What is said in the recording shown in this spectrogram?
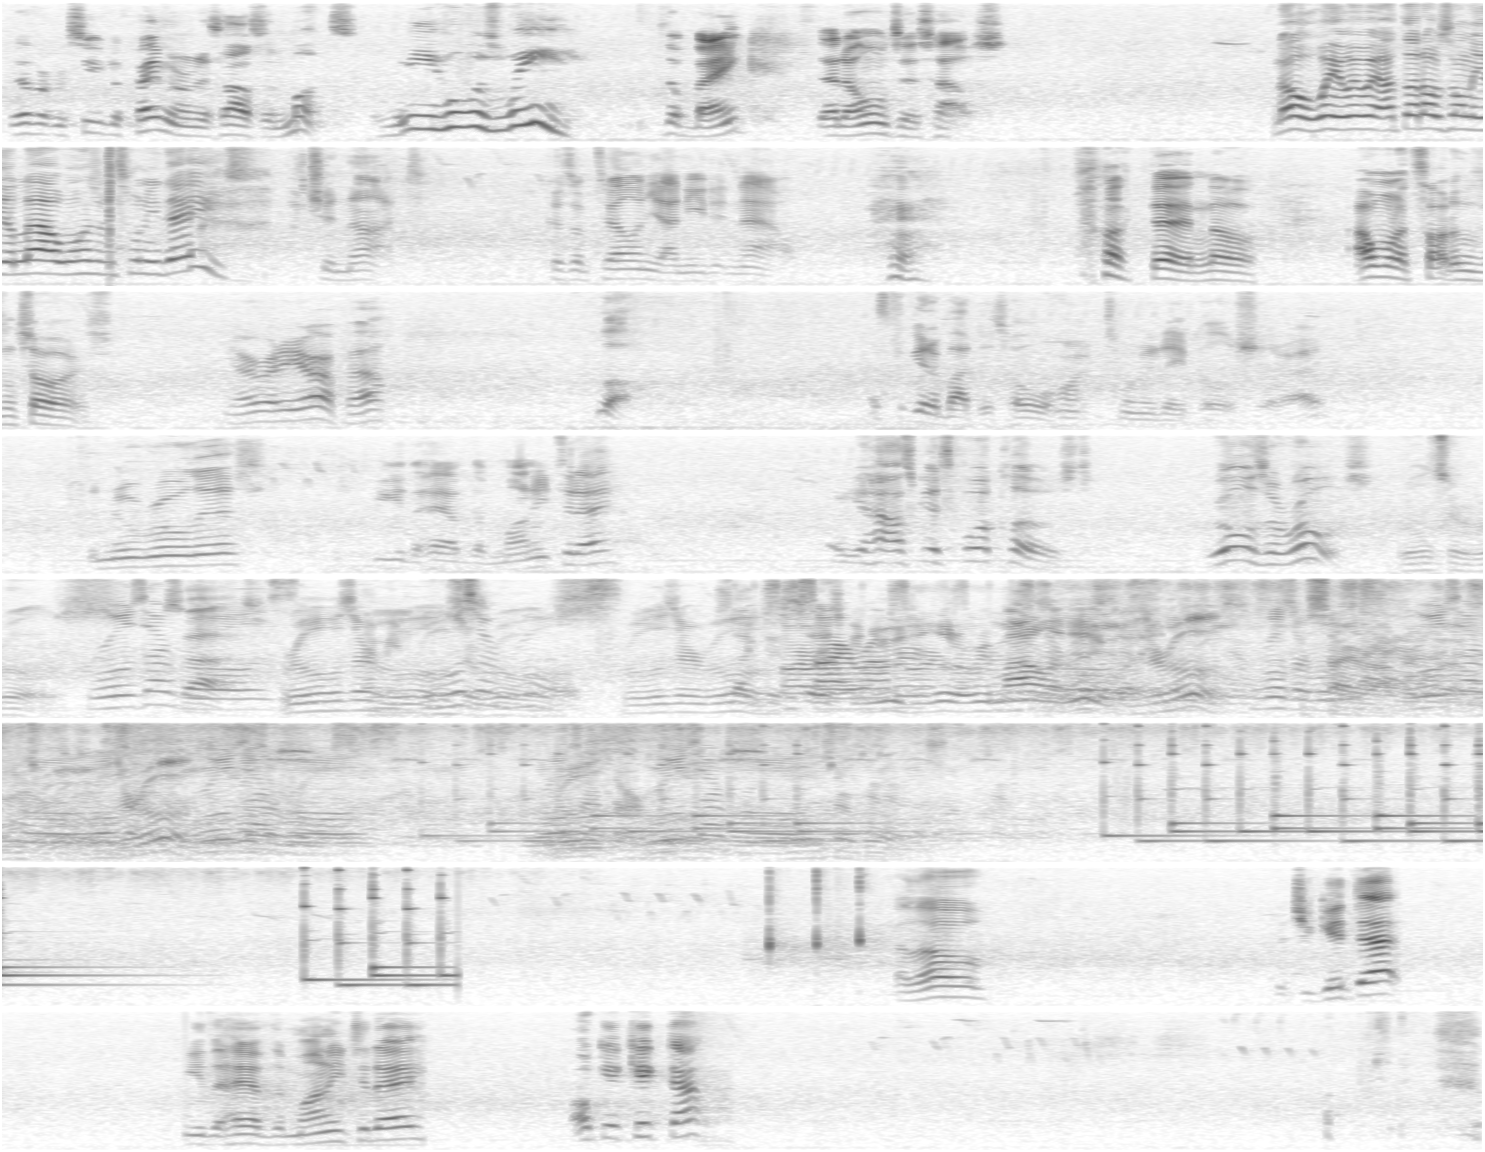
you haven't received a payment on this house in months. We? Who was we? The bank that owns this house. No, wait, wait, wait. I thought I was only allowed 120 days. But you're not. Because I'm telling you, I need it now. Fuck that. No. I want to talk to who's in charge. You already are, pal. Look, let's forget about this whole 120 day bullshit, all right? The new rule is you either have the money today or your house gets foreclosed. Rules are rules. Rules are rules. Rules are Besides, rules. Rules are I mean, rules. rules are rules. Rules are It's like rules. this place Sorry, can use a Robert. little remodeling anyway. Rules are rules. Rules are Sorry, rules. Robert. Rules are rules. Rules are rules. Rules are rules. Rules are Rules are rules. rules. Rules are rules. Hello? Did you get that? Either have the money today or get kicked out.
